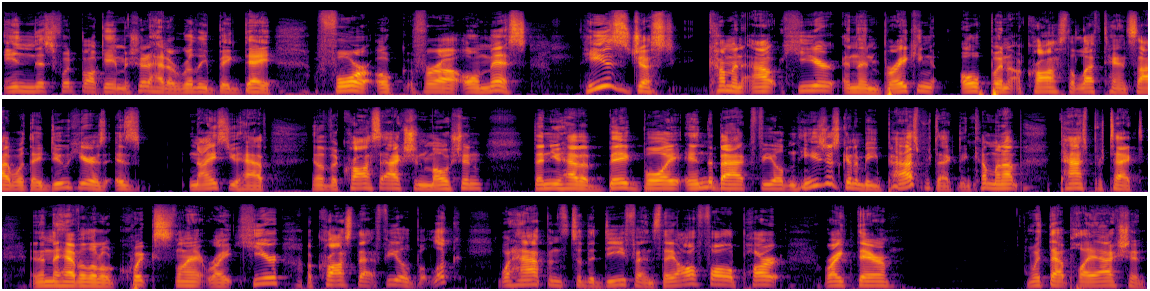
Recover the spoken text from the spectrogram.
in this football game and should have had a really big day for for uh, Ole Miss. He's just coming out here and then breaking open across the left hand side. What they do here is is nice. You have you know the cross action motion. Then you have a big boy in the backfield, and he's just going to be pass protecting, coming up, pass protect, and then they have a little quick slant right here across that field. But look what happens to the defense. They all fall apart right there with that play action.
